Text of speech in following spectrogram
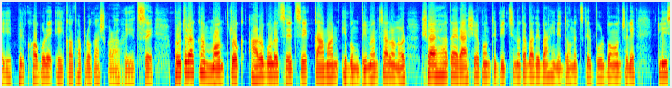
এএফপির খবরে এই কথা প্রকাশ করা হয়েছে। প্রতিরক্ষা মন্ত্রক আরও বলেছে যে কামান এবং বিমান চালানোর সহায়তায় রাশিয়াপন্থী বিচ্ছিন্নতাবাদী বাহিনী দোনেৎস্কের পূর্ব অঞ্চলে ক্লিস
